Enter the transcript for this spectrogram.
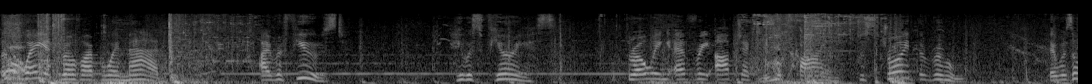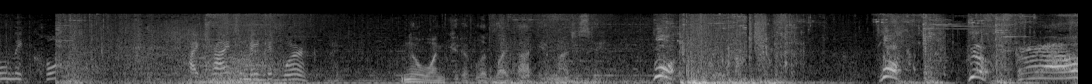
But the way it drove our boy mad, I refused. He was furious, throwing every object he could find, destroyed the room. There was only cold. I tried to make it work, No one could have lived like that, Your Majesty. Ah!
